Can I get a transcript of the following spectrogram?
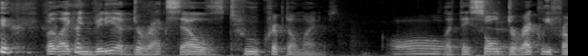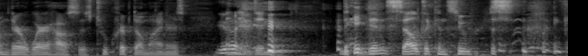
but like Nvidia direct sells to crypto miners. Oh, Like they sold shit. directly from their warehouses to crypto miners, You and know- they didn't. They didn't sell to consumers. Like,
